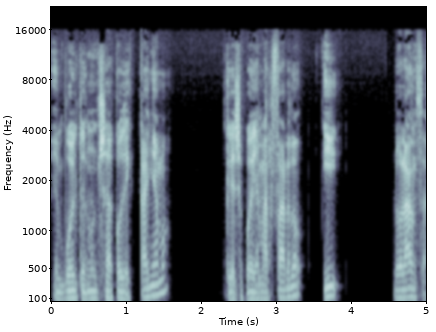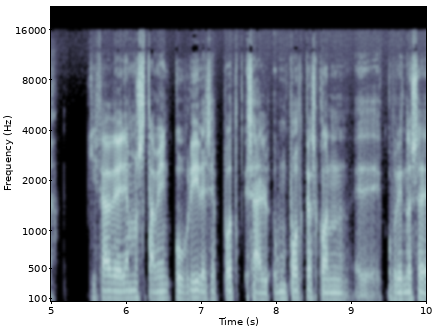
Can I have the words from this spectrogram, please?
envuelto en un saco de cáñamo, que se puede llamar fardo, y lo lanza. Quizá deberíamos también cubrir ese podcast, o sea, el- un podcast con eh, cubriendo ese-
